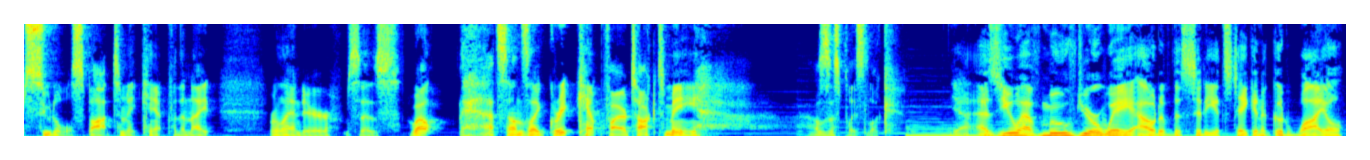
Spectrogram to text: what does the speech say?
suitable spot to make camp for the night. Rolandir says, Well, that sounds like great campfire talk to me. How's this place look? Yeah, as you have moved your way out of the city, it's taken a good while,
